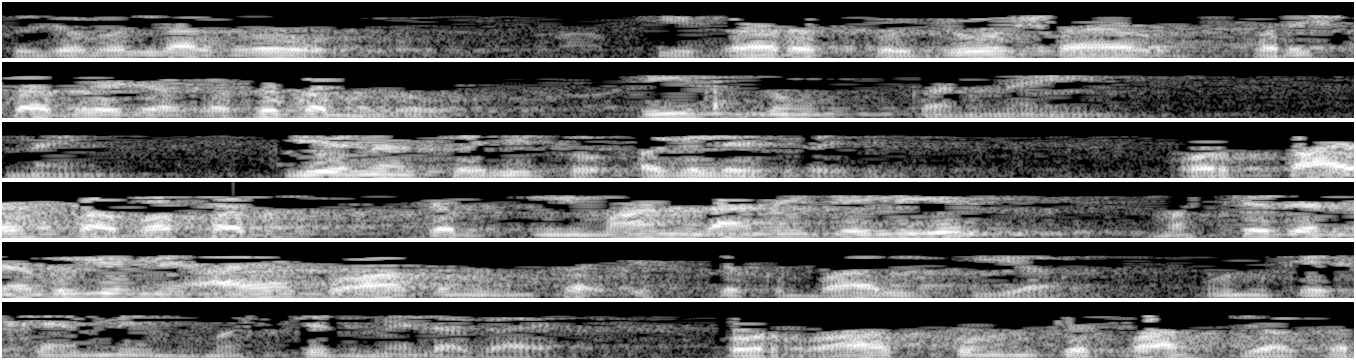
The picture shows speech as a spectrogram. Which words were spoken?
تو جب اللہ کو کی غیرت کو جوش ہے فرشتہ بھیجا کا حکم دو۔ تیس دوں۔ کا نہیں نہیں۔ یہ نہ صحیح تو اگلے صحیح۔ اور طائف کا وفد جب ایمان لانے کے لیے مسجد نبوی میں آیا تو آپ نے ان کا استقبال کیا، ان کے خیمے مسجد میں لگائے اور رات کو ان کے پاس جا کر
